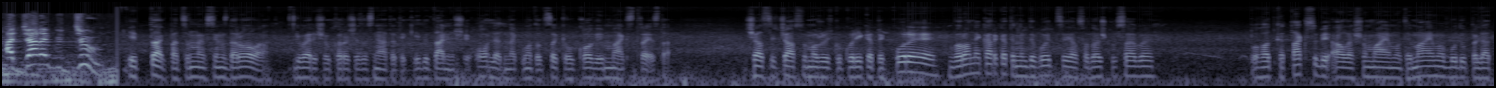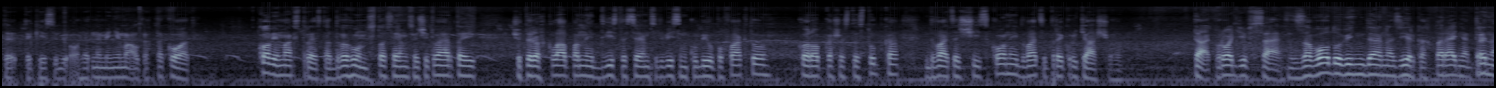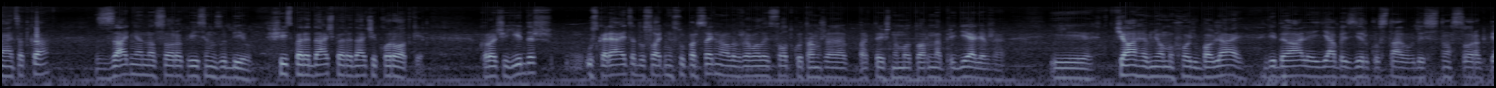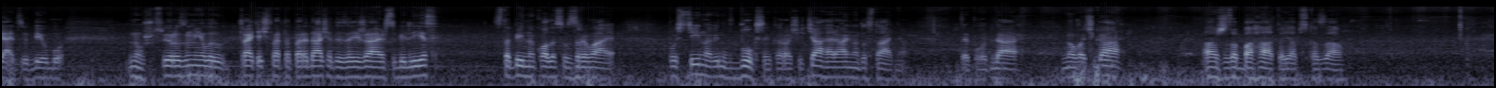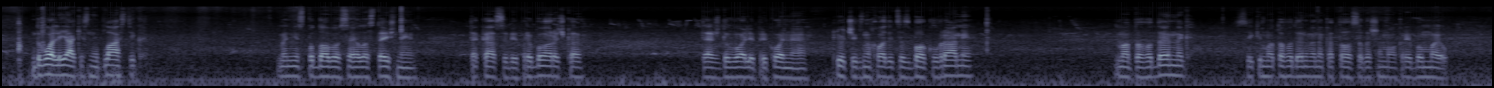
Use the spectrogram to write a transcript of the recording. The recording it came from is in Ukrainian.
You. І так, пацани, всім здорово. І вирішив, коротше, засняти такий детальніший огляд на мотоцикл Кові Max 300. Час від часу можуть кукурікати кури, ворони каркати, не дивуйтеся, я в садочку в себе. Погодка так собі, але що маємо, те маємо. Буду пиляти такий собі огляд на мінімалках. Так от. Кові Max 300, двигун 174, 4-клапаний, 278 кубів по факту, коробка 6-ступка, 26 коней, 23 крутящого. Так, вроді все. З заводу він йде на зірках. Передня 13, задня на 48 зубів. 6 передач, передачі короткі. Коротше, їдеш, ускоряється до сотні супер сильно, але вже валить сотку, там вже практично мотор на пределі вже. І тяги в ньому хоч вбавляй. В ідеалі я би зірку ставив десь на 45 зубів, бо ну, щоб собі розуміли, третя, четверта передача, ти заїжджаєш собі ліс, стабільно колесо зриває. Постійно він в буксі. Коротше, тяги реально достатньо. Типу, для новачка аж забагато, я б сказав. Доволі якісний пластик. Мені сподобався еластичний. Така собі приборочка. Теж доволі прикольна. Ключик знаходиться збоку в рамі. Мотогодинник. Скільки мотогодин ви лише мокрий, бо мив.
